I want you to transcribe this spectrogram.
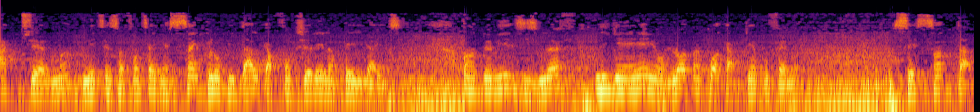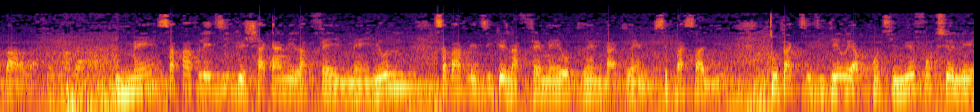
Aktuellement, Médecins Sans Frontières gen 5 l'hôpital kap fonksyonè nan peyi d'Haïti. An 2019, li gen yon lot ankon kap gen pou fèmè. se sant taba la. Men, sa pa vle di ke chak ane la fey men yon, sa pa vle di ke la fey men yo gren pa gren, se pa sa li. Tout aktivite yo ya kontinye fonksyonne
